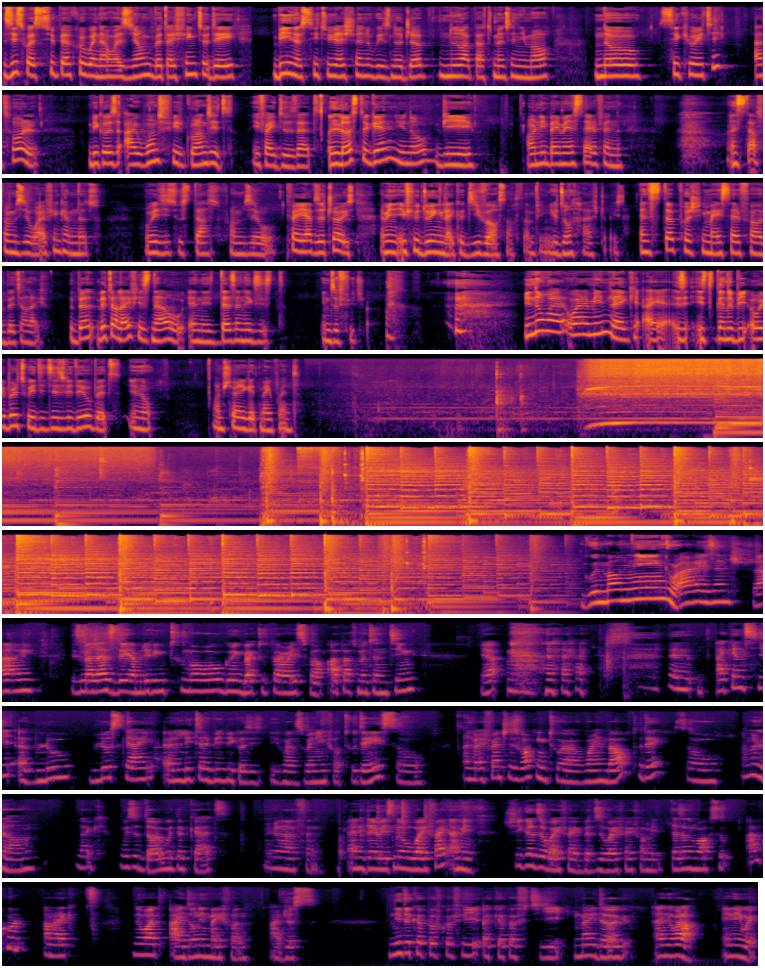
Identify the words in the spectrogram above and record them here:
This was super cool when I was young, but I think today, be in a situation with no job, no apartment anymore, no security at all, because I won't feel grounded if I do that. Lost again, you know, be only by myself and and start from zero. I think I'm not ready to start from zero. If I have the choice, I mean, if you're doing like a divorce or something, you don't have choice. And stop pushing myself for a better life. The be- better life is now and it doesn't exist in the future. You know what, what I mean? Like, I, it's gonna be horrible to edit this video, but you know, I'm sure you get my point. It's my last day. I'm leaving tomorrow, going back to Paris for apartment hunting. Yeah. and I can see a blue blue sky a little bit because it, it was raining for two days. So, and my friend is walking to a wine bar today. So I'm alone, like with a dog, with a cat. We're gonna have fun. And there is no Wi-Fi. I mean, she got the Wi-Fi, but the Wi-Fi for me doesn't work. So I'm cool. I'm like, you know what? I don't need my phone. I just need a cup of coffee, a cup of tea, my dog, and voila. Anyway.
